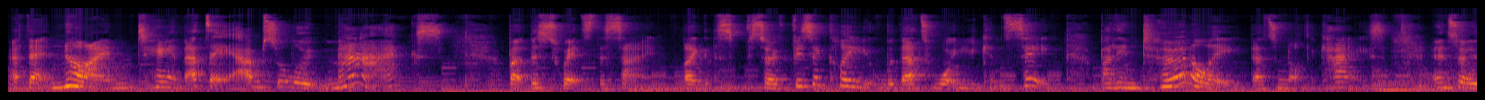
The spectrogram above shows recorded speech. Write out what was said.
at that 9, 10. That's their absolute max, but the sweat's the same. Like, so physically, that's what you can see, but internally, that's not the case. And so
